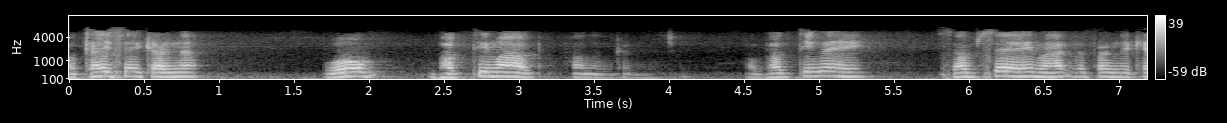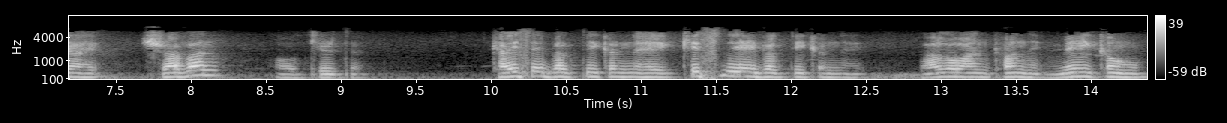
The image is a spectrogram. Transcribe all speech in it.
और कैसे करना? वो भक्ति मार्ग पालन करना चाहिए। और भक्ति में ही सबसे महत्वपूर्ण क्या है? श्रवण और कीर्तन। कैसे भक्ति करना है? किस लिए भक्ति करना है? भगवान कौन है? मैं ही कहूँ,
